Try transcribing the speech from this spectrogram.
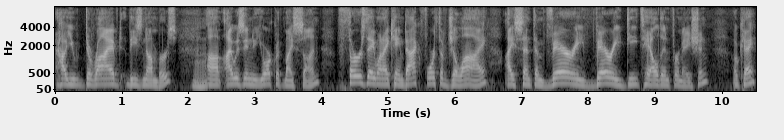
how you derived these numbers?" Um, I was in New York with my son. Thursday when I came back, Fourth of July, I sent them very very detailed information. Okay,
